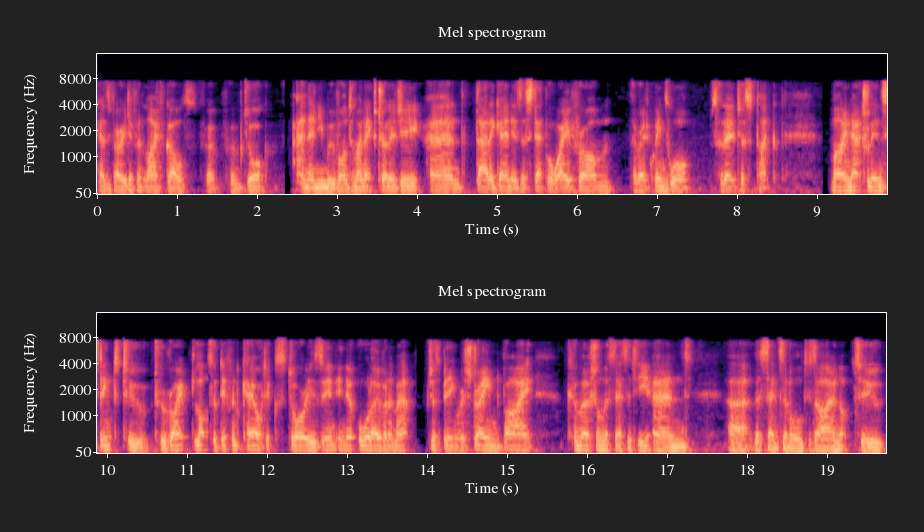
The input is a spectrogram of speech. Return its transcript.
has very different life goals from, from Jorg. And then you move on to my next trilogy, and that again is a step away from the Red Queen's War. So they're just like my natural instinct to to write lots of different chaotic stories in, in all over the map, just being restrained by commercial necessity and uh, the sensible desire not to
